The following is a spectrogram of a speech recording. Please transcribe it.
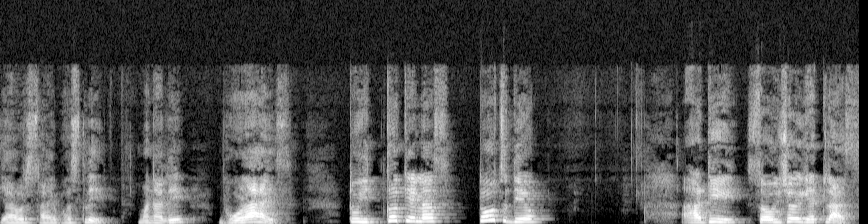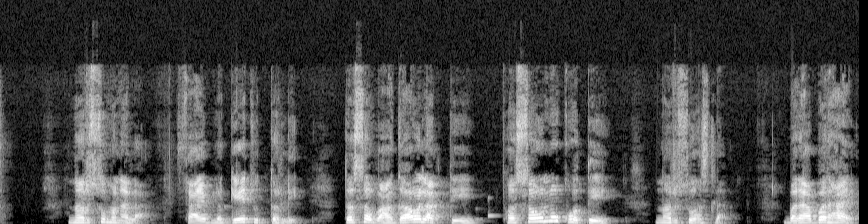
यावर साहेब हसले. म्हणाले भोळा आहेस. तू इतकं केलंस तोच देव. आधी संशय घेतलास. नरसू म्हणाला साहेब लगेच उत्तरले. तसं वागावं लागते फसवणूक होते. नरसू हसला. बराबर हाय.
